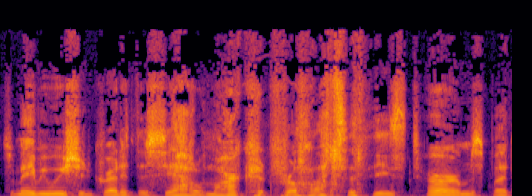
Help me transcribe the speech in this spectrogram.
so maybe we should credit the Seattle market for lots of these terms, but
